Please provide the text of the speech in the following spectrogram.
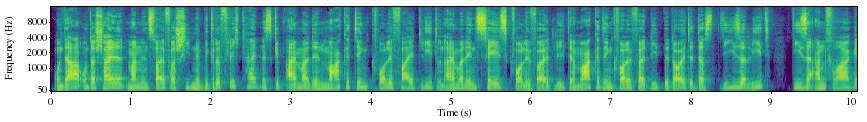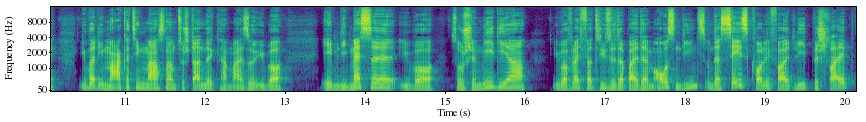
Und da unterscheidet man in zwei verschiedene Begrifflichkeiten. Es gibt einmal den Marketing Qualified Lead und einmal den Sales Qualified Lead. Der Marketing Qualified Lead bedeutet, dass dieser Lead, diese Anfrage über die Marketingmaßnahmen zustande kam. Also über eben die Messe, über Social Media, über vielleicht Vertriebsmitarbeiter im Außendienst. Und der Sales Qualified Lead beschreibt,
